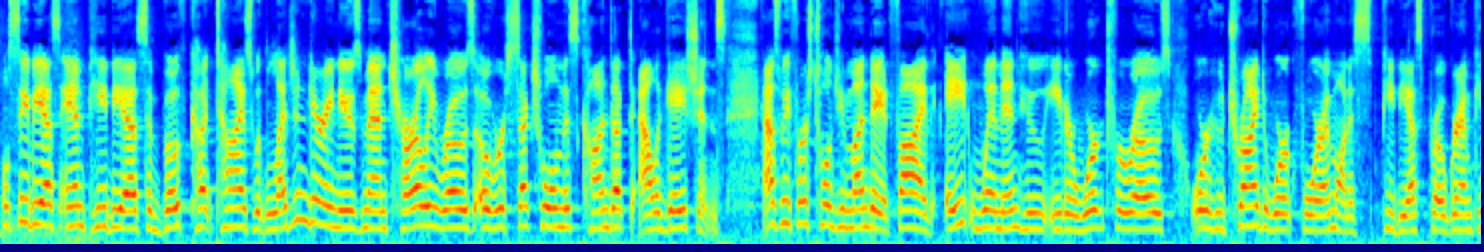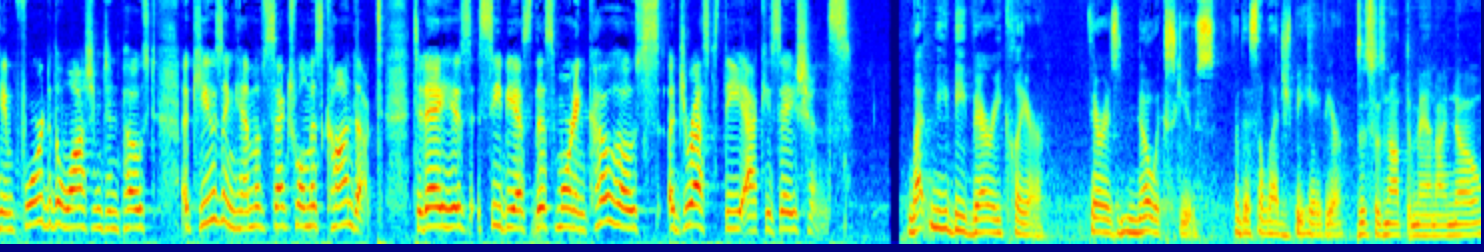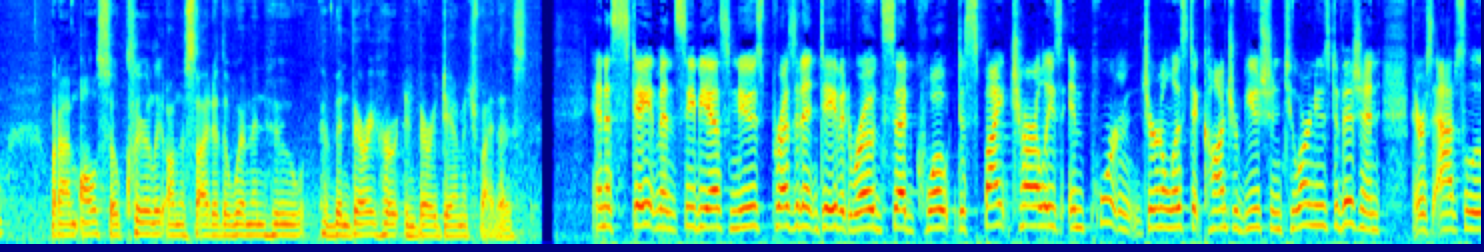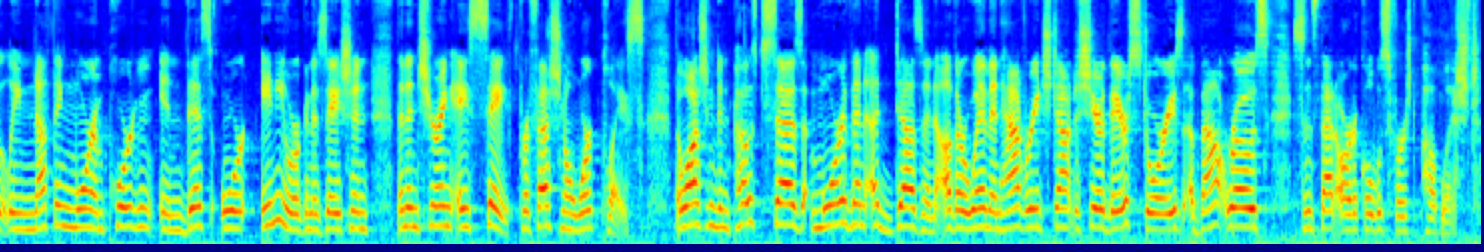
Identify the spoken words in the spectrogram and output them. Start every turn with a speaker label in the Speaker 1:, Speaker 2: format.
Speaker 1: Well, CBS and PBS have both cut ties with legendary newsman Charlie Rose over sexual misconduct allegations. As we first told you Monday at 5, eight women who either worked for Rose or who tried to work for him on his PBS program came forward to the Washington Post accusing him of sexual misconduct. Today, his CBS This Morning co-hosts addressed the accusations.
Speaker 2: Let me be very clear. There is no excuse for this alleged behavior.
Speaker 3: This is not the man I know but I'm also clearly on the side of the women who have been very hurt and very damaged by this.
Speaker 1: In a statement, CBS News President David Rhodes said, quote, despite Charlie's important journalistic contribution to our news division, there's absolutely nothing more important in this or any organization than ensuring a safe, professional workplace. The Washington Post says more than a dozen other women have reached out to share their stories about Rose since that article was first published.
